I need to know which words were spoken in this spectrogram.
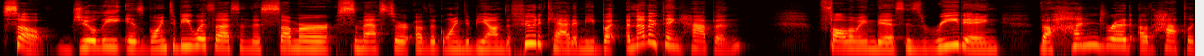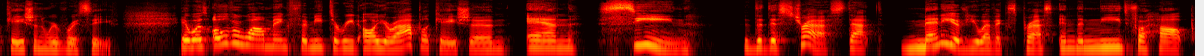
So, Julie is going to be with us in this summer semester of the Going to Beyond the Food Academy. But another thing happened following this is reading the hundred of application we've received. It was overwhelming for me to read all your application and seeing the distress that many of you have expressed and the need for help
